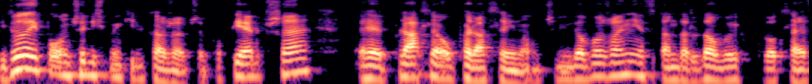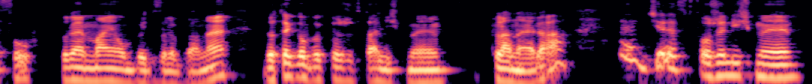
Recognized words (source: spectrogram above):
I tutaj połączyliśmy kilka rzeczy. Po pierwsze, e, pracę operacyjną, czyli dowożenie standardowych procesów, które mają być zrobione. Do tego wykorzystaliśmy planera, e, gdzie stworzyliśmy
